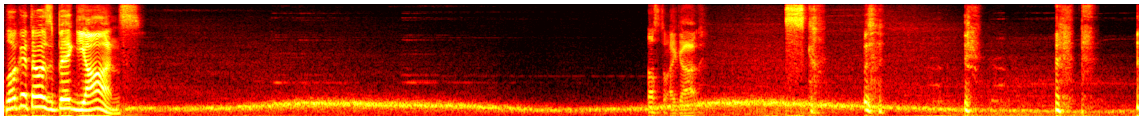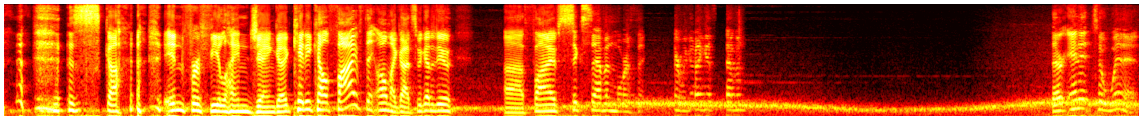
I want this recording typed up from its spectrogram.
Look at those big yawns. What else do I got? Scott in for feline Jenga. Kitty Kel five thing. Oh my god! So we got to do uh five, six, seven more things. Here we gotta get seven. They're in it to win it.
